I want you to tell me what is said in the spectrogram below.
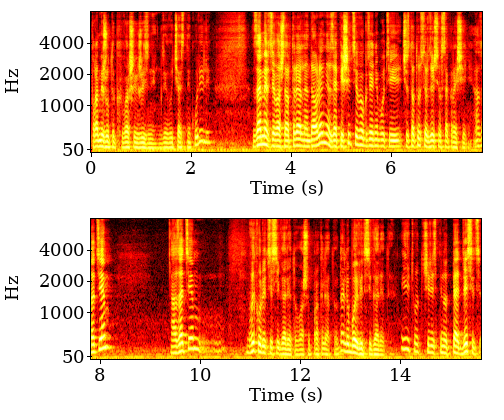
промежуток в вашей жизни, где вы час не курили, замерьте ваше артериальное давление, запишите его где-нибудь и частоту сердечных сокращений. А затем, а затем выкурите сигарету вашу проклятую, да, любой вид сигареты. И вот через минут 5-10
